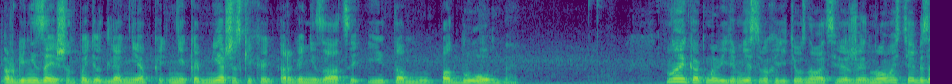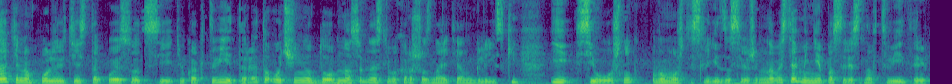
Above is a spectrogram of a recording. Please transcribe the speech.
Organization пойдет для некоммерческих организаций и тому подобное. Ну и как мы видим, если вы хотите узнавать свежие новости, обязательно пользуйтесь такой соцсетью, как Twitter. Это очень удобно, особенно если вы хорошо знаете английский. И SEOшник, вы можете следить за свежими новостями непосредственно в Твиттере.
